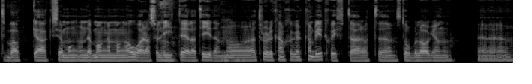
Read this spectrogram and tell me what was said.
tillbaka aktier under många, många år, alltså lite hela tiden. Mm. Och jag tror det kanske kan bli ett skift där, att uh, storbolagen uh,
